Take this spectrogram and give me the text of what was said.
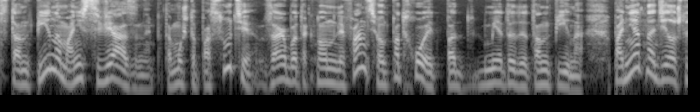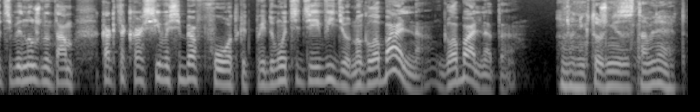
с Танпином, они связаны? Потому что, по сути, заработок на OnlyFans, он подходит под методы Танпина. Понятное дело, что тебе нужно там как-то красиво себя фоткать, придумать идеи видео, но глобально, глобально-то. Ну, никто же не заставляет.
